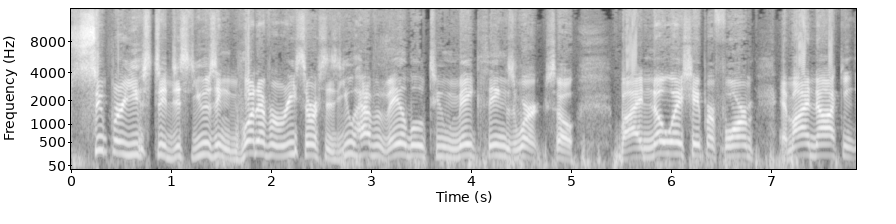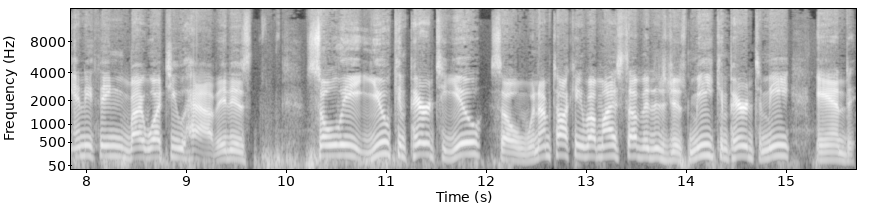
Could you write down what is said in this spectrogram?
super used to just using whatever resources you have available to make things work. So by no way, shape or form am I knocking anything by what you have. It is solely you compared to you. So when I'm talking about my stuff, it is just me compared to me and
